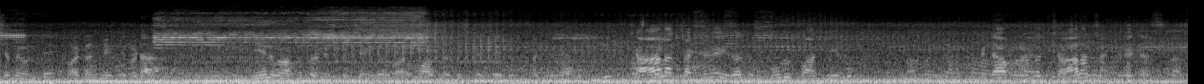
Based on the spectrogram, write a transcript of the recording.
చిన్నవి ఉంటే వాటన్నిటిని కూడా నేను వాళ్ళతో డిస్కస్ చేయడం వర్మ వాళ్ళతో డిస్కస్ చేయడం చక్కగా ఈరోజు మూడు పార్టీలు పిఠాపురంలో చాలా చక్కగా చేస్తున్నారు.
